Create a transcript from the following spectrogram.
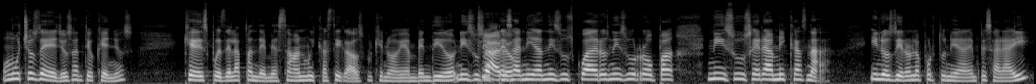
muchos de ellos antioqueños, que después de la pandemia estaban muy castigados porque no habían vendido ni sus Claro. artesanías, ni sus cuadros, ni su ropa, ni sus cerámicas, nada. Y nos dieron la oportunidad de empezar ahí,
